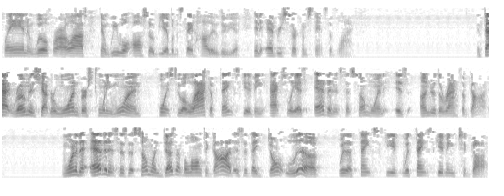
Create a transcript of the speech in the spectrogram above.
plan and will for our lives, then we will also be able to say Hallelujah in every circumstance of life. In fact, Romans chapter 1, verse 21 points to a lack of thanksgiving actually as evidence that someone is under the wrath of God. One of the evidences that someone doesn't belong to God is that they don't live with, a thanksgiving, with thanksgiving to God.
